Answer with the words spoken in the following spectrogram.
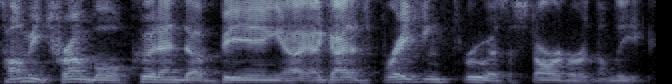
Tommy Tremble could end up being a, a guy that's breaking through as a starter in the league.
